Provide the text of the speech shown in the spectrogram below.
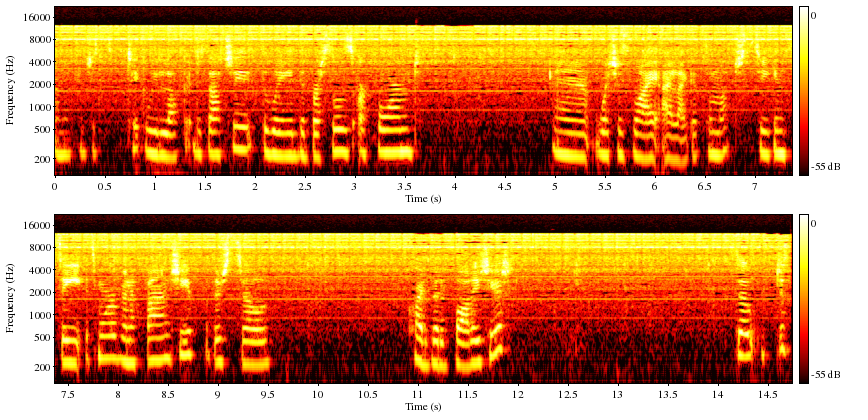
and if you just take a wee look it is actually the way the bristles are formed uh, which is why I like it so much. So you can see it's more of in a fan shape but there's still quite a bit of body to it. So just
